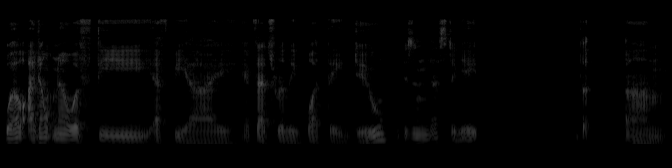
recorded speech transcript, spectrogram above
Well, I don't know if the FBI, if that's really what they do, is investigate. The um.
